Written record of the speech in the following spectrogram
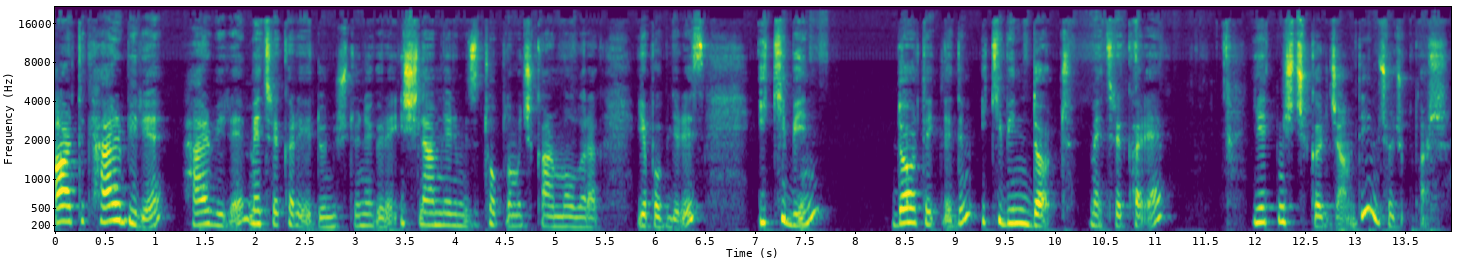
Artık her biri her biri metrekareye dönüştüğüne göre işlemlerimizi toplama çıkarma olarak yapabiliriz. 2000 4 ekledim. 2004 metrekare. 70 çıkaracağım değil mi çocuklar?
